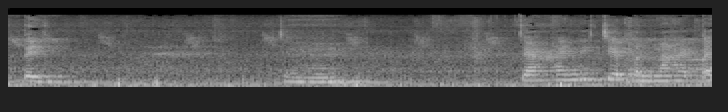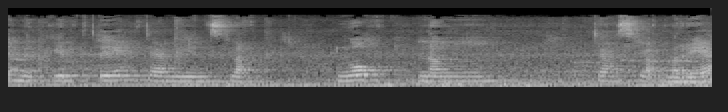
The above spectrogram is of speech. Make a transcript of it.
ខ្ទិះ ចាចាហើយនេះជាបន្លែបេះនៅគៀនផ្ទះចាមានស្លឹកងប់និងចាស្លឹកម្រះ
